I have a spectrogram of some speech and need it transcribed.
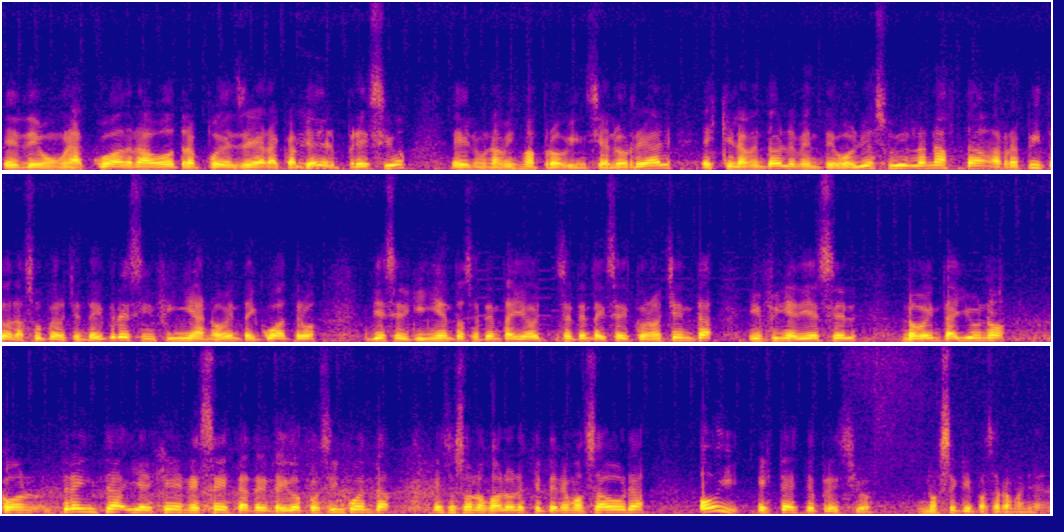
eh, de una cuadra a otra puede llegar a cambiar el precio en una misma provincia. Lo real es que lamentablemente volvió a subir la nafta, repito, la Super 83, Infinia 94, Diesel 576,80, Infinia Diesel 91 con 30 y el GNC está a 32,50. Esos son los valores que tenemos ahora. Hoy está este precio. No sé qué pasará mañana.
